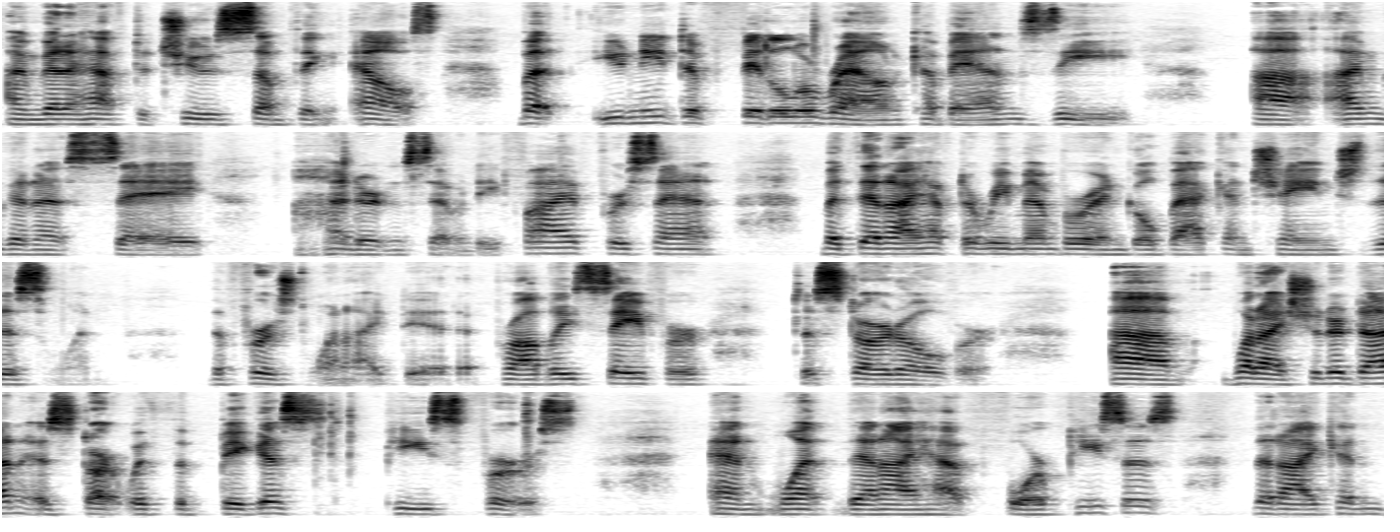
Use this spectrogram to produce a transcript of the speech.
I'm going to have to choose something else. But you need to fiddle around, Command Z. uh, going to say 175%, but then I have to remember and go back and change this one, the first one I did. Probably safer to start over. Um, what I should have done is start with the biggest piece first. And then I have four pieces that I can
